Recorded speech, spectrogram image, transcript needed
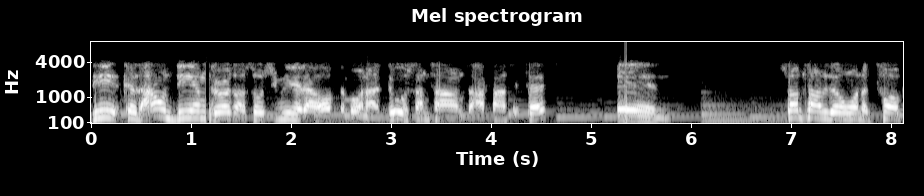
because I don't DM girls on social media that often, but when I do, sometimes I find success, and sometimes they'll want to talk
